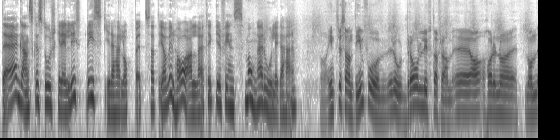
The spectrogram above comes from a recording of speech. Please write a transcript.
det är ganska stor skrällrisk i det här loppet. Så att jag vill ha alla. Jag tycker det finns många roliga här. Ja, intressant info, bra att lyfta fram. Eh, ja, har du några, någon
